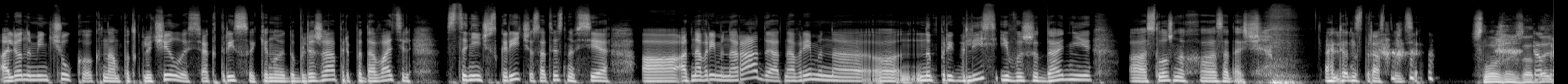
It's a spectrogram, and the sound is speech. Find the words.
Алена Минчук к нам подключилась, актриса кино и дубляжа, преподаватель сценической речи. Соответственно, все а, одновременно рады, одновременно э, напряглись и в ожидании э, сложных э, задач. Алена, здравствуйте. Сложных задач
